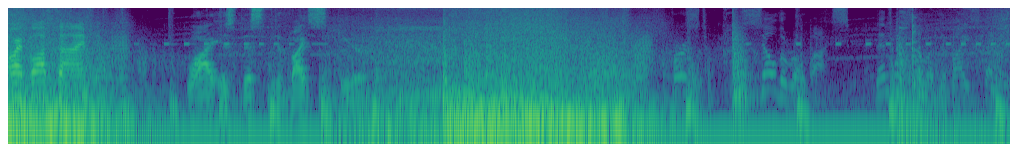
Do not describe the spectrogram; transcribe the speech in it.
Alright, boss time. Why is this device here? First, sell the robots. Then we'll sell a device that's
